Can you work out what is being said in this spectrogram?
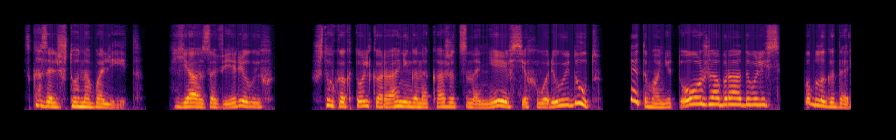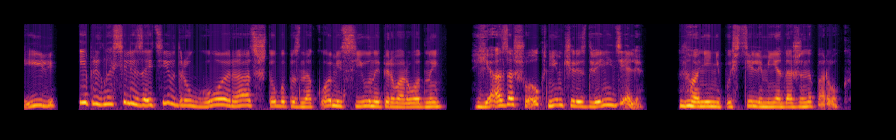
Сказали, что она болеет. Я заверил их, что как только Ранниган окажется на ней, все хвори уйдут. Этому они тоже обрадовались, поблагодарили и пригласили зайти в другой раз, чтобы познакомить с юной первородной. Я зашел к ним через две недели, но они не пустили меня даже на порог.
